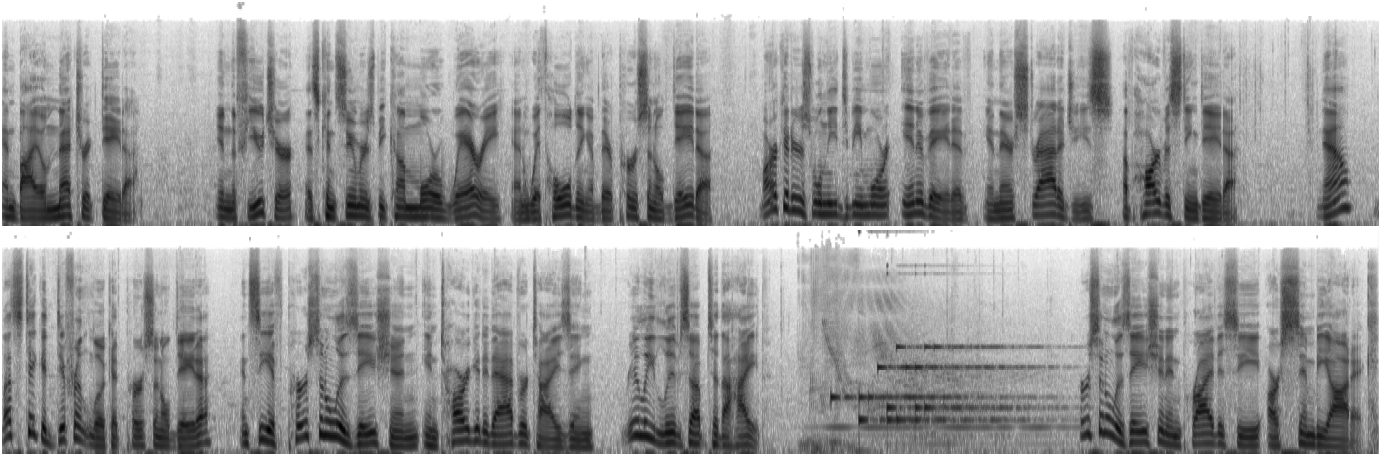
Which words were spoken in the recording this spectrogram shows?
and biometric data. In the future, as consumers become more wary and withholding of their personal data, marketers will need to be more innovative in their strategies of harvesting data. Now, let's take a different look at personal data and see if personalization in targeted advertising really lives up to the hype. Personalization and privacy are symbiotic.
